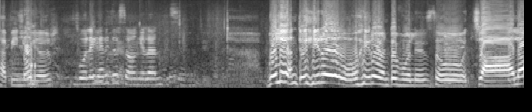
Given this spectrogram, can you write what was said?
హ్యాపీ న్యూ ఇయర్ బోలే గారితో సాంగ్ ఎలా అనిపిస్తుంది బోలే అంటే హీరో హీరో అంటే బోలే సో చాలా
